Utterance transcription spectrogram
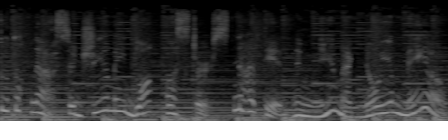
Tutok na sa GMA Blockbusters na hatid ng New Magnolia Mayo.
